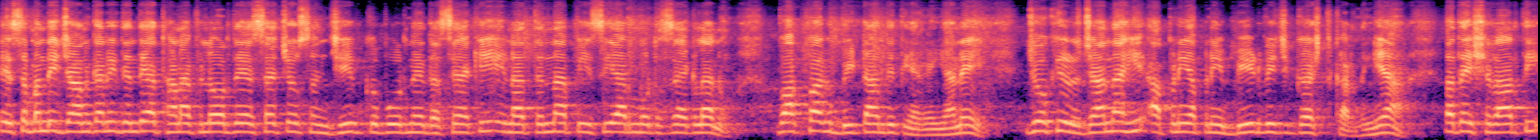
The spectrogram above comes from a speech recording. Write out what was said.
ਇਸ ਸੰਬੰਧੀ ਜਾਣਕਾਰੀ ਦਿੰਦਿਆਂ ਥਾਣਾ ਫਿਲੌਰ ਦੇ ਐਸਐਚਓ ਸੰਜੀਵ ਕਪੂਰ ਨੇ ਦੱਸਿਆ ਕਿ ਇਹਨਾਂ ਤਿੰਨਾਂ ਪੀਸੀਆਰ ਮੋਟਰਸਾਈਕਲਾਂ ਨੂੰ ਵੱਖ-ਵੱਖ ਬੀਟਾਂ ਦਿੱਤੀਆਂ ਗਈਆਂ ਨੇ, ਜੋ ਕਿ ਰੋਜ਼ਾਨਾ ਹੀ ਆਪਣੀ ਆਪਣੀ ਬੀੜ ਵਿੱਚ ਗਸ਼ਤ ਕਰਨਗੀਆਂ ਅਤੇ ਸ਼ਰਾਰਤੀ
